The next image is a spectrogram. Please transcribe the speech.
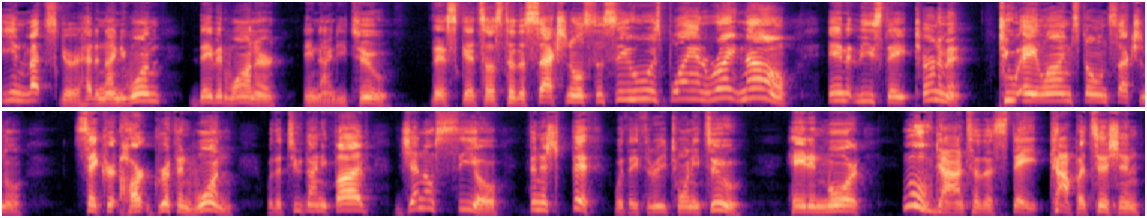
Ian Metzger had a 91, David Warner a 92. This gets us to the sectionals to see who is playing right now in the state tournament. 2A Limestone sectional. Sacred Heart Griffin won with a 295. Geneseo finished fifth with a 322. Hayden Moore moved on to the state competition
